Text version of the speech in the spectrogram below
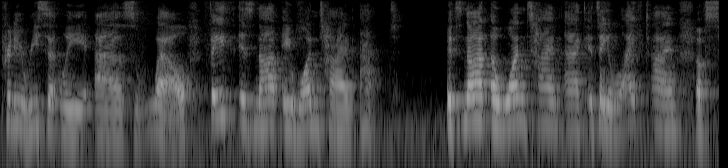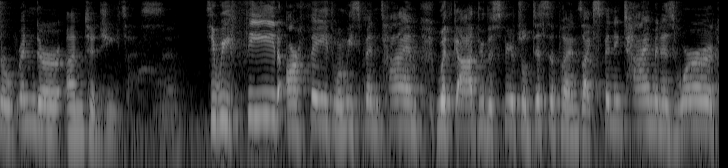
pretty recently as well. Faith is not a one time act. It's not a one time act, it's a lifetime of surrender unto Jesus. See, we feed our faith when we spend time with God through the spiritual disciplines, like spending time in His Word,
